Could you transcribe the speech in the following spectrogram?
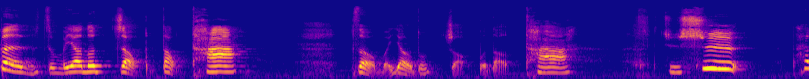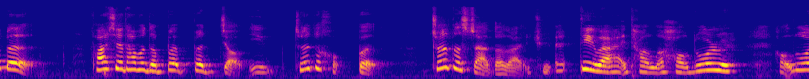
本怎么样都找不到他。怎么样都找不到他，只是他们发现他们的笨笨脚印真的很笨，真的傻到哪里去？哎，地板还躺了好多人，好多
